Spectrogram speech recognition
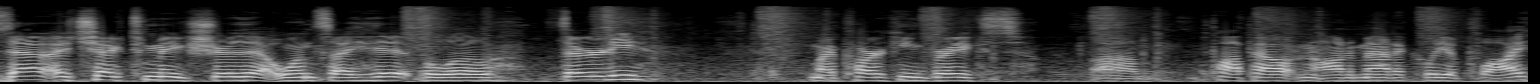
With that, I check to make sure that once I hit below 30, my parking brakes um, pop out and automatically apply.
